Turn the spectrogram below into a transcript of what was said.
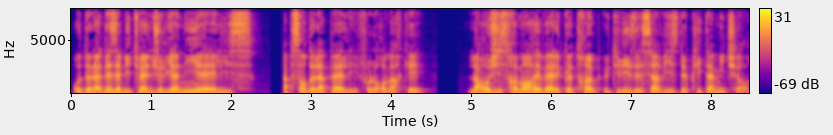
Au-delà des habituels Giuliani et Ellis, absents de l'appel, il faut le remarquer, l'enregistrement révèle que Trump utilise les services de Cleta Mitchell.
